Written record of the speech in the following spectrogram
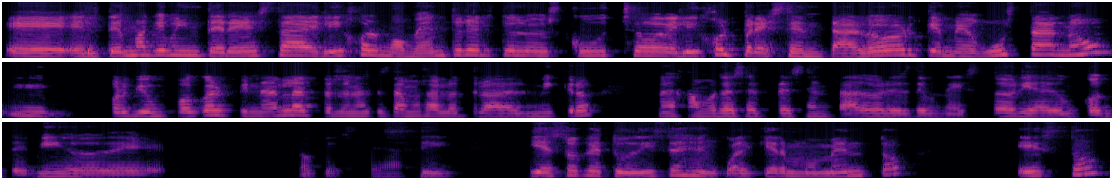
eh, el tema que me interesa, elijo el momento en el que lo escucho, elijo el presentador que me gusta, ¿no? Mm, porque un poco al final las personas que estamos al otro lado del micro no dejamos de ser presentadores de una historia, de un contenido, de lo que sea. Sí, y eso que tú dices en cualquier momento, eso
